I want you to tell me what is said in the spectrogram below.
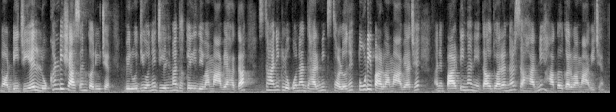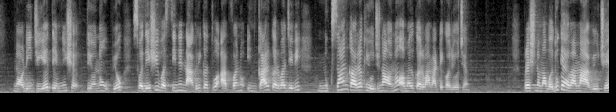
નોડીજીએ લોખંડી શાસન કર્યું છે. વિરોધીઓને જેલમાં ધકેલી દેવામાં આવ્યા હતા. સ્થાનિક લોકોના ધાર્મિક સ્થળોને તોડી પાડવામાં આવ્યા છે. અને પાર્ટીના નેતાઓ દ્વારા નરસંહારની હાકલ કરવામાં આવી છે. નોડીજીએ તેમની શક્તિઓનો ઉપયોગ સ્વદેશી વસ્તીને નાગરિકત્વ આપવાનો ઇનકાર કરવા જેવી નુકસાનકારક યોજનાઓનો અમલ કરવા માટે કર્યો છે. પ્રશ્નમાં વધુ કહેવામાં આવ્યું છે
